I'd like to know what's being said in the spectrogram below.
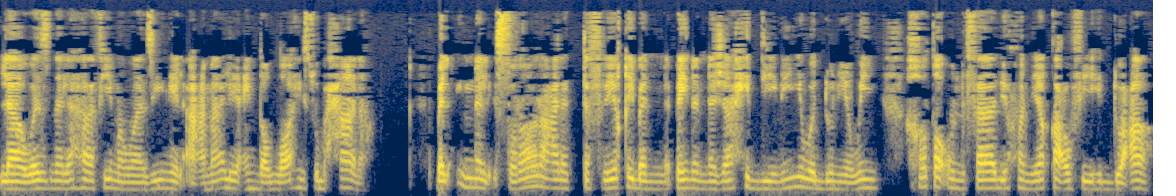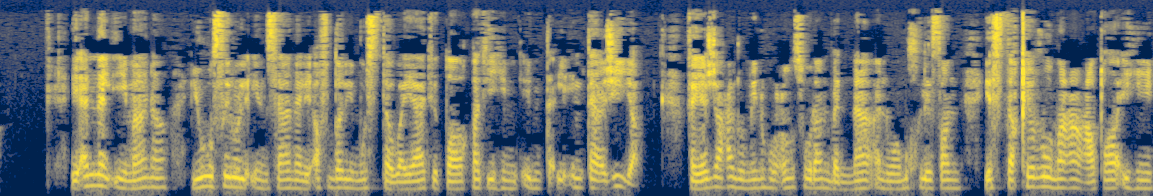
لا وزن لها في موازين الأعمال عند الله سبحانه. بل إن الإصرار على التفريق بين النجاح الديني والدنيوي خطأ فادح يقع فيه الدعاة لأن الإيمان يوصل الإنسان لأفضل مستويات طاقته الإنتاجية فيجعل منه عنصرا بناء ومخلصا يستقر مع عطائه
